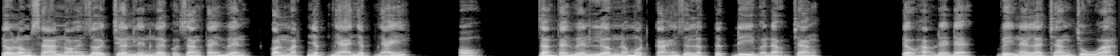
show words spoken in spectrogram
Tiểu Long xà nói rồi trườn lên người của Giang Thái Huyền, con mắt nhấp nhà nhấp nháy. Ồ, Giang Thái Huyền lườm nó một cái rồi lập tức đi vào đạo tràng. Tiểu hạo đệ đệ, vị này là chàng chủ à?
